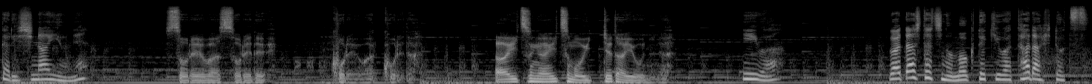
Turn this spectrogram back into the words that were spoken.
たりしないよね？それはそれでこれはこれだあいつがいつも言ってたようにないいわ。私たちの目的はただ一つ。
